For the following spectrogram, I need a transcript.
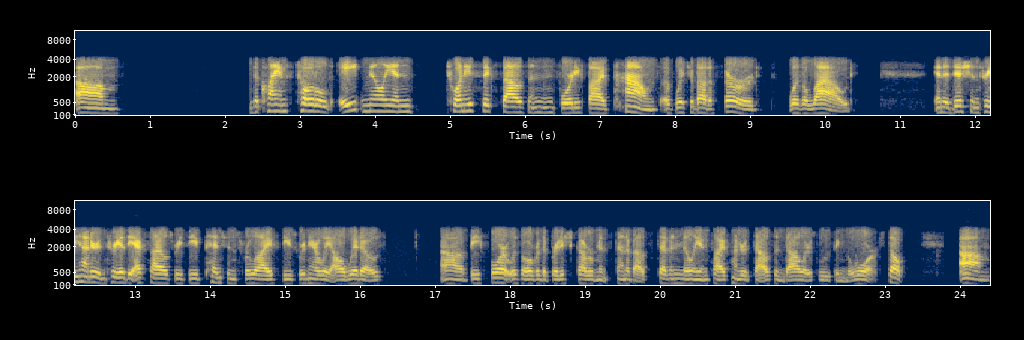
um, the claims totaled eight million twenty-six thousand forty-five pounds, of which about a third was allowed. In addition, 303 of the exiles received pensions for life. These were nearly all widows. Uh, before it was over, the British government spent about seven million five hundred thousand dollars losing the war. So, um,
